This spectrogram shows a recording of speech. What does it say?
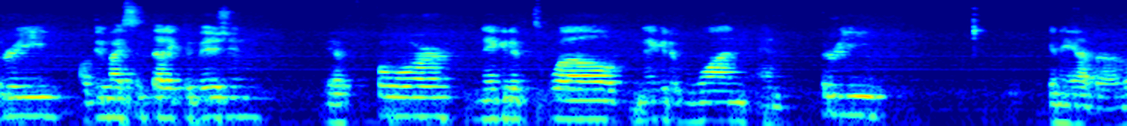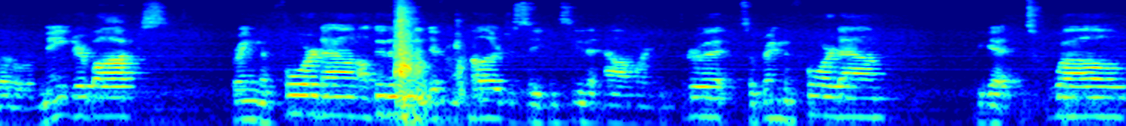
3. I'll do my synthetic division. We have 4, negative 12, negative 1, and 3. To have a little remainder box. Bring the 4 down. I'll do this in a different color just so you can see that now I'm working through it. So bring the 4 down. We get 12.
